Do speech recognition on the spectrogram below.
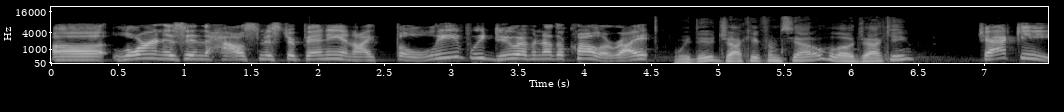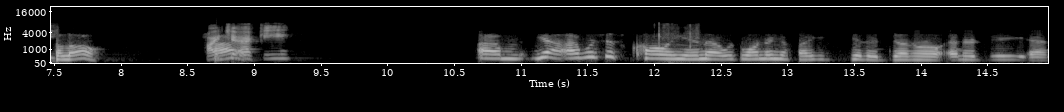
Uh, Lauren is in the house, Mr. Benny, and I believe we do have another caller, right? We do. Jackie from Seattle. Hello, Jackie. Jackie. Hello. Hi, Hi. Jackie. Um, yeah, I was just calling in. I was wondering if I could get a general energy and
